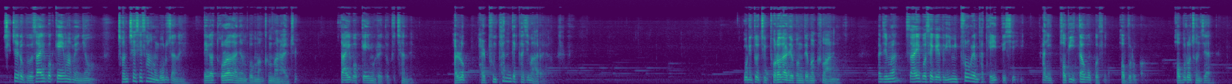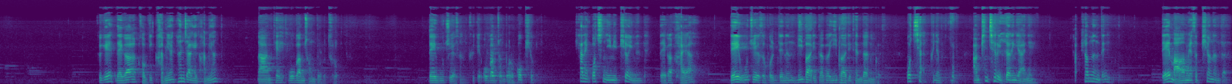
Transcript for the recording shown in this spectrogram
실제로 그 사이버 게임 하면요. 전체 세상은 모르잖아요. 내가 돌아다녀 본 만큼만 알죠. 사이버 게임을 해도 그렇지 않나요? 발로 발품 파는 데까지만 알아요. 우리도 지금 돌아다녀 본 데만큼 아는 거. 하지만 사이버 세계에도 이미 프로그램 다 돼 있듯이 다 이 법이 있다고 보세요. 법으로. 법으로 존재한다. 그게 내가 거기 가면 현장에 가면 나한테 오감 정보로 들어온다. 내 우주에서는 그게 오감 정보로 꽃피고 산에 꽃은 이미 피어 있는데 내가 가야 내 우주에서 볼 때는 미발이다가 이발이 된다는 거지. 꽃이 그냥 안 핀 채로 있다는 게 아니에요. 다 폈는데 내 마음에서 피어난다.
